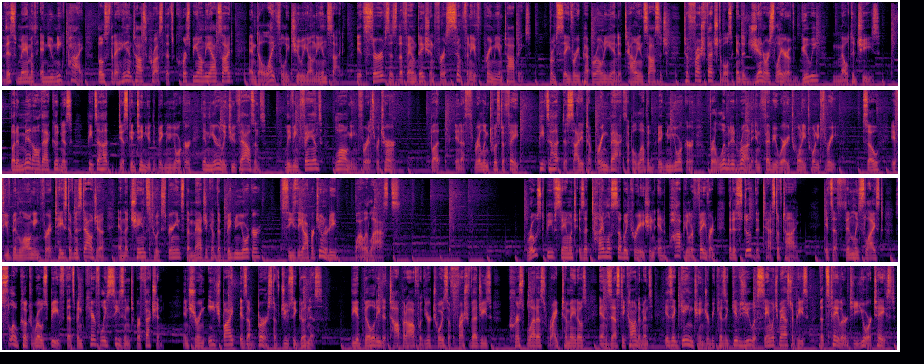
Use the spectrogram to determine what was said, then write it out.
This mammoth and unique pie boasted a hand-tossed crust that's crispy on the outside and delightfully chewy on the inside. It serves as the foundation for a symphony of premium toppings, from savory pepperoni and Italian sausage to fresh vegetables and a generous layer of gooey, melted cheese. But amid all that goodness, Pizza Hut discontinued the Big New Yorker in the early 2000s leaving fans longing for its return. But in a thrilling twist of fate, Pizza Hut decided to bring back the beloved Big New Yorker for a limited run in February 2023. So, if you've been longing for a taste of nostalgia and the chance to experience the magic of the Big New Yorker, seize the opportunity while it lasts. Roast beef sandwich is a timeless Subway creation and popular favorite that has stood the test of time. It's a thinly sliced, slow cooked roast beef that's been carefully seasoned to perfection, ensuring each bite is a burst of juicy goodness. The ability to top it off with your choice of fresh veggies, crisp lettuce, ripe tomatoes, and zesty condiments is a game changer because it gives you a sandwich masterpiece that's tailored to your taste.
